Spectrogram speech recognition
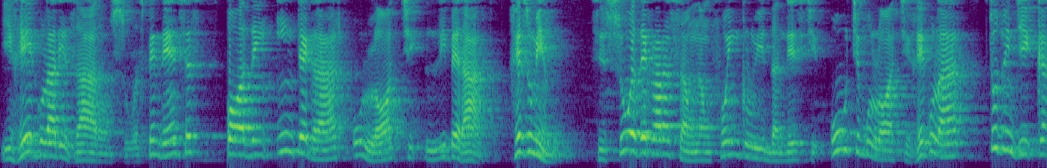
e regularizaram suas pendências podem integrar o lote liberado. Resumindo, se sua declaração não foi incluída neste último lote regular, tudo indica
